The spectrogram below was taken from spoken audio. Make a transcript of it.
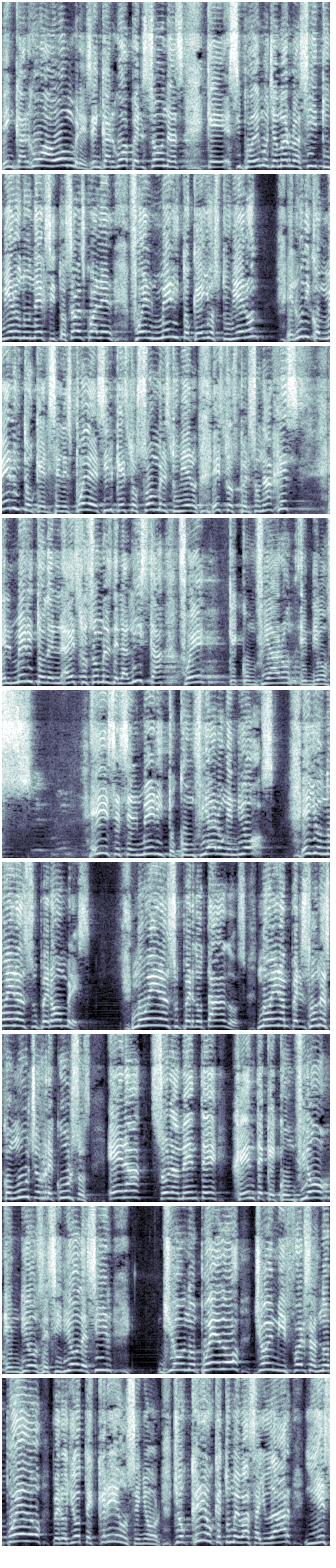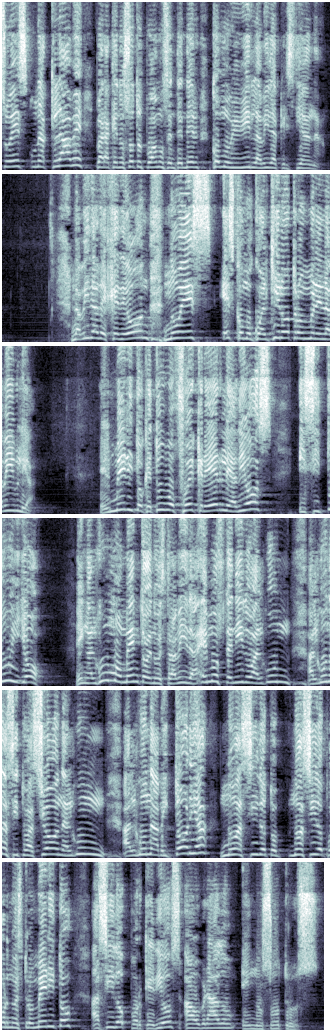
encargó a hombres, encargó a personas que, si podemos llamarlo así, tuvieron un éxito. ¿Sabes cuál fue el mérito que ellos tuvieron? El único mérito que se les puede decir que estos hombres tuvieron, estos personajes, el mérito de estos hombres de la lista fue que confiaron en Dios. Ese es el mérito, confiaron en Dios. Ellos no eran superhombres, no eran superdotados, no eran personas con muchos recursos, era solamente gente que confió en Dios, decidió decir, yo no puedo, yo en mis fuerzas no puedo, pero yo te creo, Señor. Yo creo que tú me vas a ayudar y eso es una clave para que nosotros podamos entender cómo vivir la vida cristiana. La vida de Gedeón no es, es como cualquier otro hombre en la Biblia. El mérito que tuvo fue creerle a Dios y si tú y yo en algún momento de nuestra vida hemos tenido algún, alguna situación, algún, alguna victoria, no ha sido, no ha sido por nuestro mérito, ha sido porque Dios ha obrado en nosotros.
